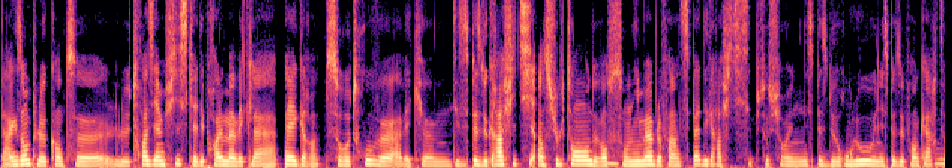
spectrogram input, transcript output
Par exemple, quand euh, le troisième fils qui a des problèmes avec la pègre se retrouve euh, avec euh, des espèces de graffitis insultants devant son immeuble, enfin, c'est pas des graffitis, c'est plutôt sur une espèce de rouleau, une espèce de pancarte.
